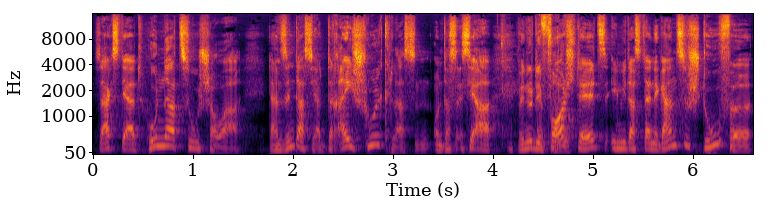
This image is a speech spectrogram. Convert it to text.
sagst, der hat 100 Zuschauer, dann sind das ja drei Schulklassen. Und das ist ja, wenn du dir vorstellst, irgendwie, dass deine ganze Stufe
